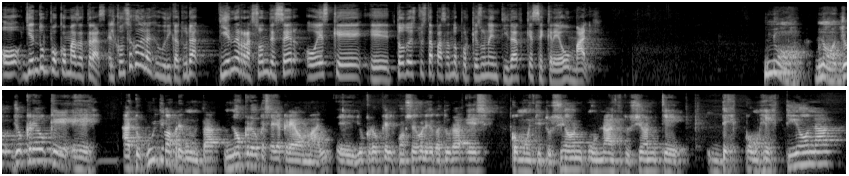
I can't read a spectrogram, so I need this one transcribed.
O yendo un poco más atrás, ¿el Consejo de la Judicatura tiene razón de ser o es que eh, todo esto está pasando porque es una entidad que se creó mal? No, no, yo, yo creo que eh, a tu última pregunta, no creo que se haya creado mal. Eh, yo creo que el Consejo de la Judicatura es como institución una institución que descongestiona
